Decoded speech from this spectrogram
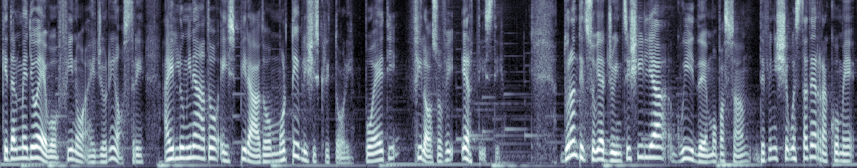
che dal Medioevo fino ai giorni nostri ha illuminato e ispirato molteplici scrittori, poeti, filosofi e artisti. Durante il suo viaggio in Sicilia, Guy de Maupassant definisce questa terra come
